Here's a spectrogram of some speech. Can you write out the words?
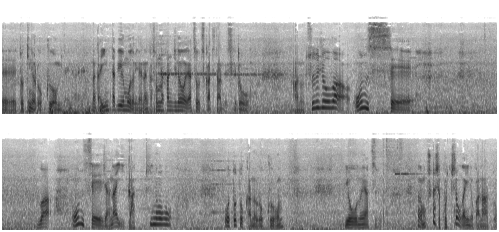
えー、時の録音みたいな、なんかインタビューモードみたいな、なんかそんな感じのやつを使ってたんですけど、あの、通常は音声は、音声じゃない楽器の音とかの録音用のやつ、なんかもしかしたらこっちの方がいいのかなと。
